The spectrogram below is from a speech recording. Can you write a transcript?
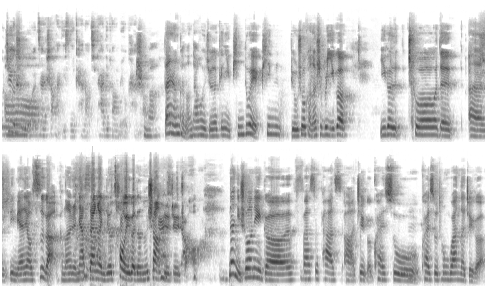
我这个是我在上海迪士尼看到，其他地方没有看到。是吗？单人可能他会觉得给你拼队拼，比如说可能是不是一个一个车的呃里面有四个，可能人家三个你就凑一个就能上去这种。那你说那个 Fast Pass 啊，这个快速快速通关的这个。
